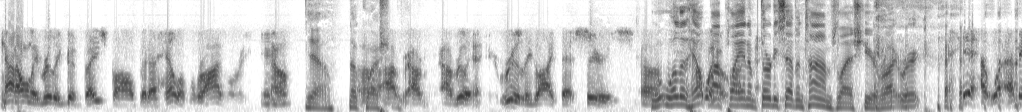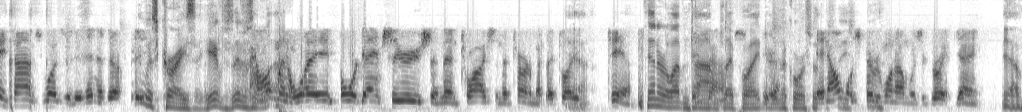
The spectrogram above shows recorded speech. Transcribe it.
not only really good baseball but a hell of a rivalry. You know, Yeah, no uh, question. I, I I really really like that series. Uh, well, it helped by playing them 37 times last year, right, Rick? yeah, well, how many times was it? It ended up it was crazy. It was. It was a home and away, four game series, and then twice in the tournament they played Yeah. Ten. 10 or 11 times, they played during the course of and almost season. every one of them was a great game. Yeah.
